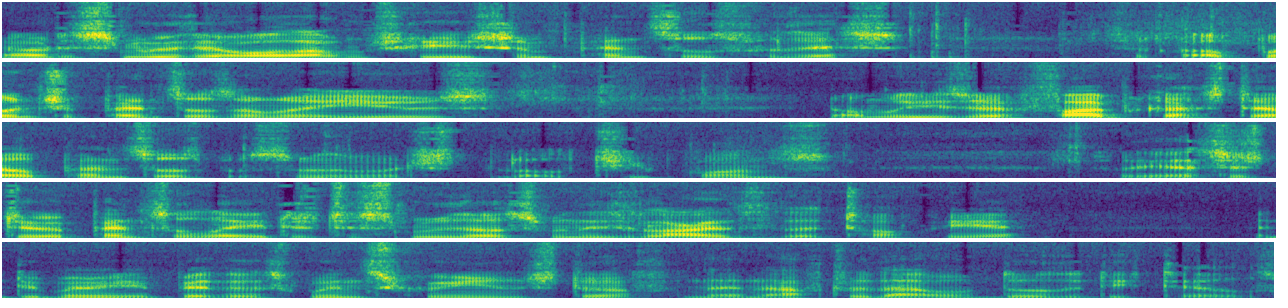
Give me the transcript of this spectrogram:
Now to smooth it all out, I'm just going to use some pencils for this. So I've got a bunch of pencils I'm going to use. Normally these are Faber-Castell pencils, but some of them are just little cheap ones. Yeah, let's just do a pencil layer just to smooth out some of these lines at the top here. and do maybe a bit of this windscreen stuff and then after that we'll do the details.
